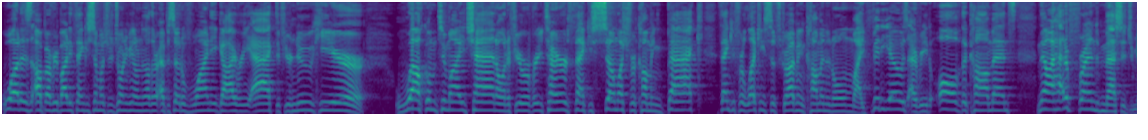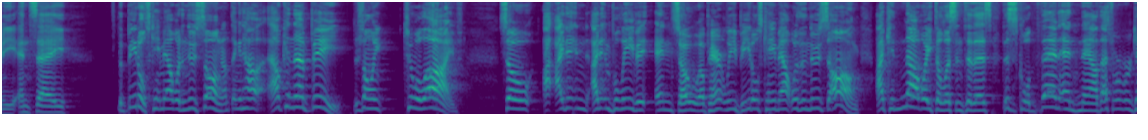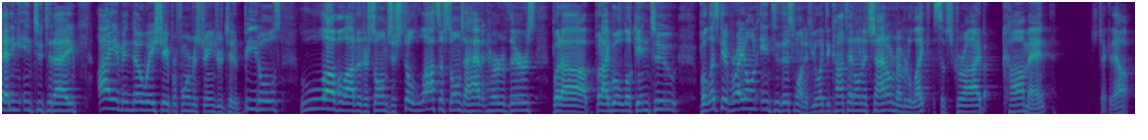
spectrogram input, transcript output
What is up, everybody? Thank you so much for joining me on another episode of Winey Guy React. If you're new here, welcome to my channel. And if you're a returner, thank you so much for coming back. Thank you for liking, subscribing, and commenting on my videos. I read all of the comments. Now, I had a friend message me and say, the Beatles came out with a new song. And I'm thinking, how, how can that be? There's only two alive. So I, I, didn't I didn't believe it, and so apparently Beatles came out with a new song. I cannot wait to listen to this. This is called Then and Now. That's what we're getting into today. I am in no way, shape, or form a stranger to the Beatles. Love a lot of their songs. There's still lots of songs I haven't heard of theirs, but uh, but I will look into. But let's get right on into this one. If you like the content on the channel, remember to like, subscribe, comment. Just check it out.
